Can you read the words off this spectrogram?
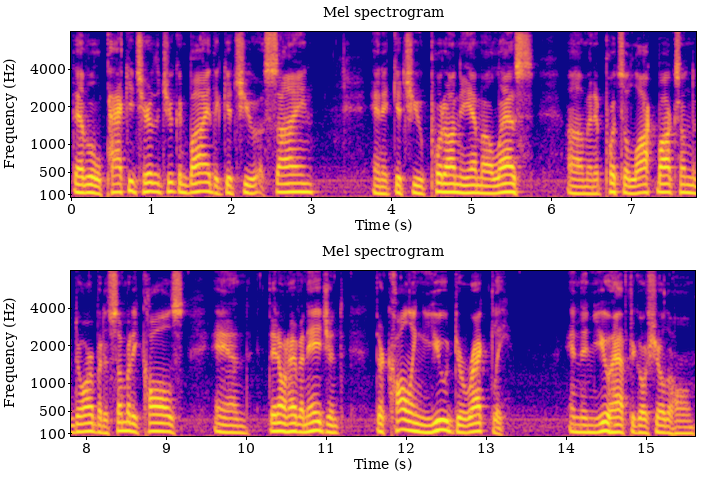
They have a little package here that you can buy that gets you a sign and it gets you put on the MLS um, and it puts a lockbox on the door. But if somebody calls and they don't have an agent, they're calling you directly. And then you have to go show the home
